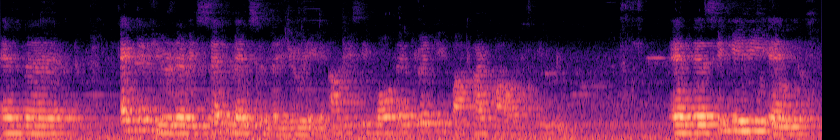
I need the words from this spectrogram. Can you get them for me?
and the active urinary sediments in the urine, obviously more than 20 per high power T. And the CKD and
